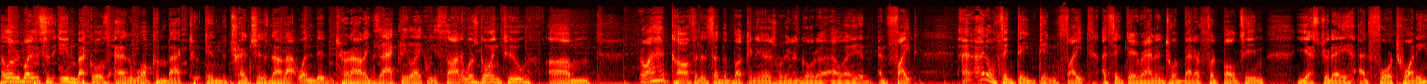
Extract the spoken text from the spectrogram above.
Hello, everybody. This is Ian Beckles, and welcome back to In the Trenches. Now, that one didn't turn out exactly like we thought it was going to. Um, you know, I had confidence that the Buccaneers were going to go to LA and, and fight. And I don't think they didn't fight. I think they ran into a better football team yesterday at 420.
